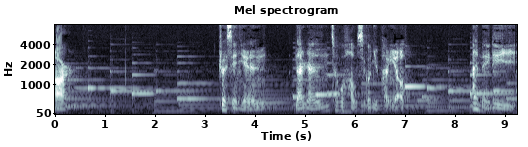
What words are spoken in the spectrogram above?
二，这些年。男人交过好几个女朋友，艾美丽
